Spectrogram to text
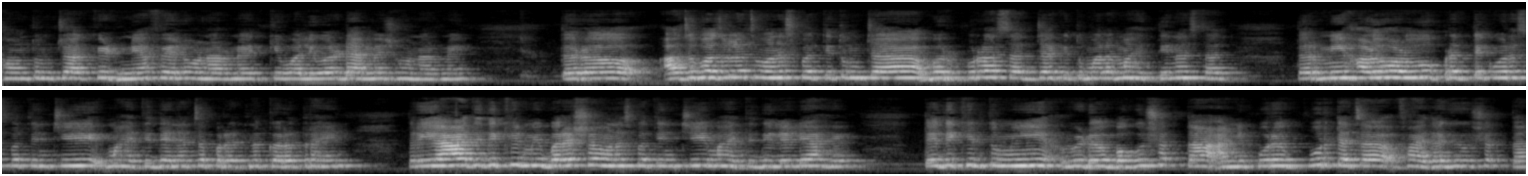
खाऊन तुमच्या किडन्या फेल होणार नाहीत किंवा लिव्हर डॅमेज होणार नाही. तर आजूबाजूलाच वनस्पती तुमच्या भरपूर असतात ज्या की तुम्हाला माहिती नसतात. तर मी हळूहळू प्रत्येक वनस्पतींची माहिती देण्याचा प्रयत्न करत राहीन. तर याआधी देखील मी बऱ्याचशा वनस्पतींची माहिती दिलेली आहे. ते देखील तुम्ही व्हिडिओ बघू शकता आणि पुरेपूर त्याचा फायदा घेऊ शकता.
